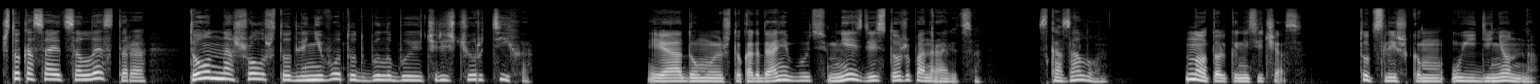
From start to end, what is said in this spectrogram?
Что касается Лестера, то он нашел, что для него тут было бы чересчур тихо. «Я думаю, что когда-нибудь мне здесь тоже понравится», — сказал он. «Но только не сейчас». Тут слишком уединенно.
